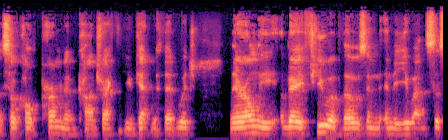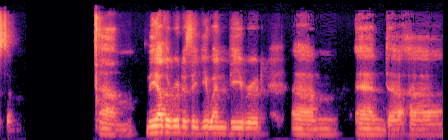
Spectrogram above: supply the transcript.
a so-called permanent contract that you get with it, which there are only very few of those in, in the UN system. Um, the other route is a UNV route, um, and uh, uh,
